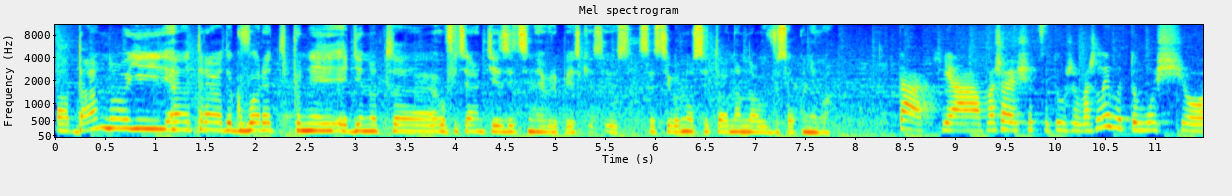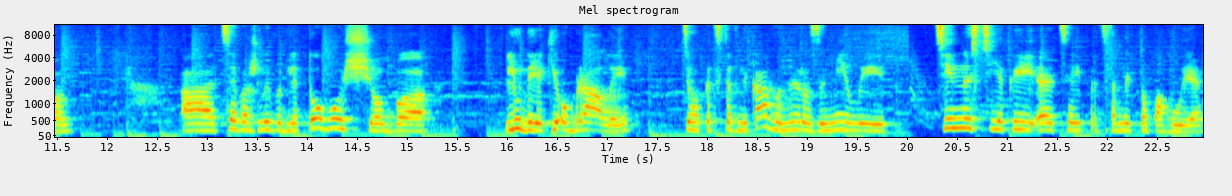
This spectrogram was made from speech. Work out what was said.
Да, но и э, трябва да говорят поне един от э, официалните езици на Європейський Союз. Със сигурност і то на много високо ниво. Так, я вважаю, що це дуже важливо, тому що а, це важливо для того, щоб е, люди, які обрали цього представника, вони розуміли цінності, які е, цей представник пропагує.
